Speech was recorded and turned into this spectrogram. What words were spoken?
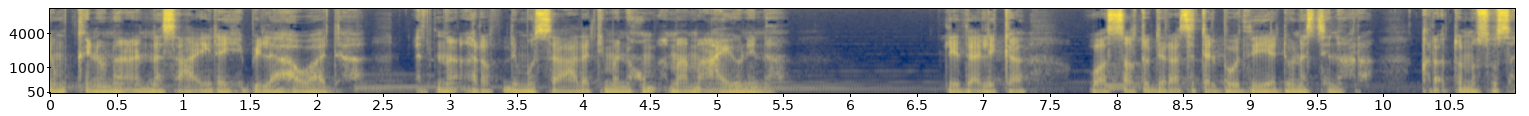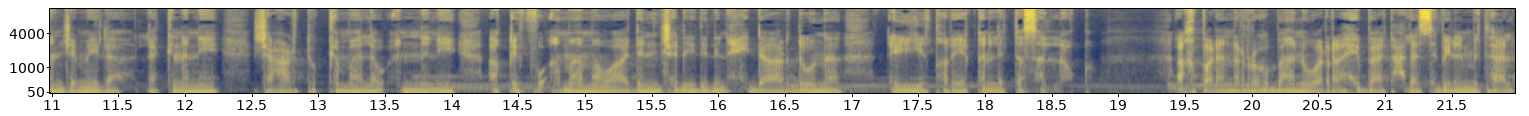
يمكننا أن نسعى إليه بلا هوادة أثناء رفض مساعدة من هم أمام أعيننا. لذلك واصلت دراسة البوذية دون استنارة. قرأت نصوصا جميلة لكنني شعرت كما لو أنني أقف أمام واد شديد الانحدار دون أي طريق للتسلق. أخبرنا الرهبان والراهبات على سبيل المثال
